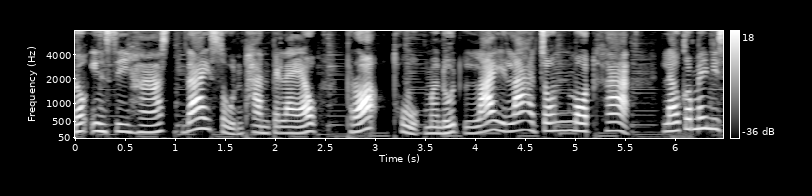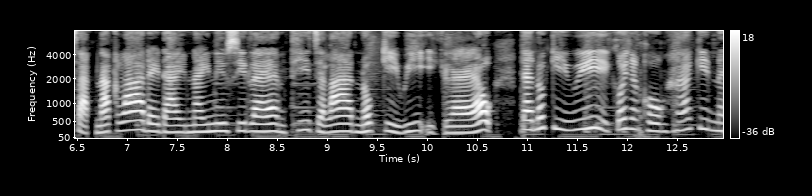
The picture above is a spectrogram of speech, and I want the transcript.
นกอินทรีฮาร์สได้สูญพันธุ์ไปแล้ว เพราะถูกมนุษย์ไล่ล่าจนหมดค่ะ แล้วก็ไม่มีสัตว์นักล่าใด ๆ ในนิวซีแลนด์ที่จะล่านกกีวีอีกแล้ว แต่นกกีวีก็ยังคงหากินใน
